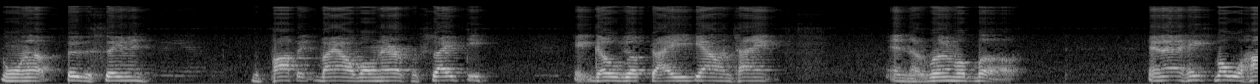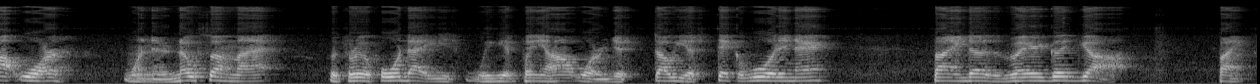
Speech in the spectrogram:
going up through the ceiling. The poppet valve on there for safety. It goes up to 80 gallon tank in the room above. And that heats more hot water when there's no sunlight for three or four days. We get plenty of hot water. Just throw you a stick of wood in there. Thing does a very good job. Thanks.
